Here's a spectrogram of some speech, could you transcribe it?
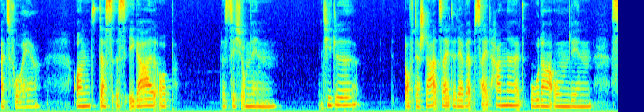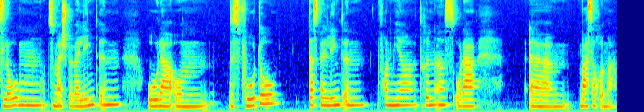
als vorher. Und das ist egal, ob es sich um den Titel auf der Startseite der Website handelt oder um den Slogan, zum Beispiel bei LinkedIn, oder um das Foto, das bei LinkedIn von mir drin ist oder ähm, was auch immer.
